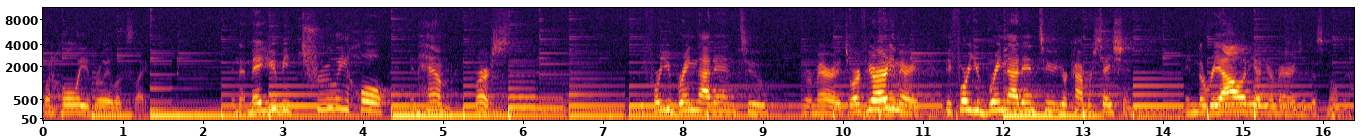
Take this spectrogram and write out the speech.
what holy really looks like. And that may you be truly whole in Him first before you bring that into your marriage. Or if you're already married, before you bring that into your conversation in the reality of your marriage at this moment.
